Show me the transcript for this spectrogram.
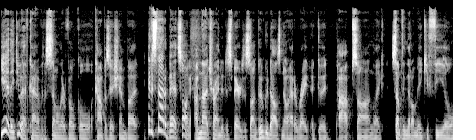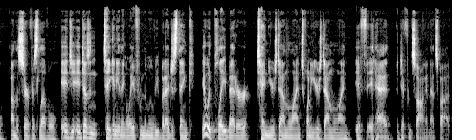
Yeah, they do have kind of a similar vocal composition, but it's not a bad song. I'm not trying to disparage the song. Goo Goo Dolls know how to write a good pop song, like something that'll make you feel on the surface level. It, it doesn't take anything away from the movie, but I just think it would play better 10 years down the line, 20 years down the line, if it had a different song in that spot.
